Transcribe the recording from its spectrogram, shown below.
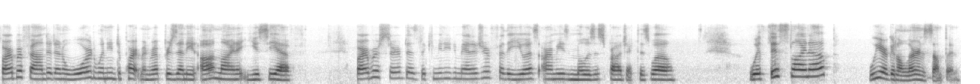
Barbara founded an award winning department representing online at UCF. Barbara served as the community manager for the U.S. Army's Moses Project as well. With this lineup, we are going to learn something.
